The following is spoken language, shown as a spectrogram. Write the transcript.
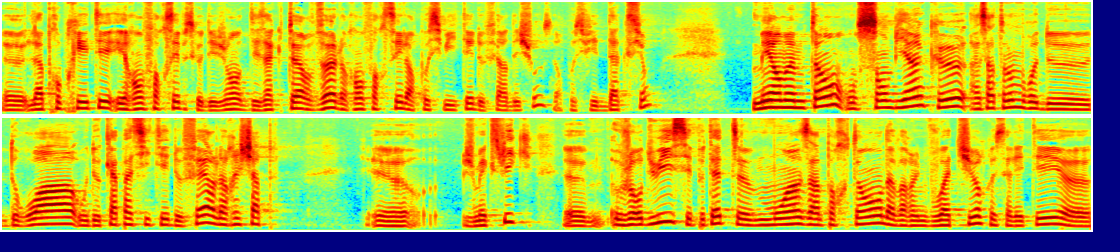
euh, la propriété est renforcée parce que des gens, des acteurs veulent renforcer leur possibilité de faire des choses, leur possibilité d'action. Mais en même temps, on sent bien que un certain nombre de droits ou de capacités de faire leur échappent. Je m'explique. Euh, aujourd'hui, c'est peut-être moins important d'avoir une voiture que ça l'était euh,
